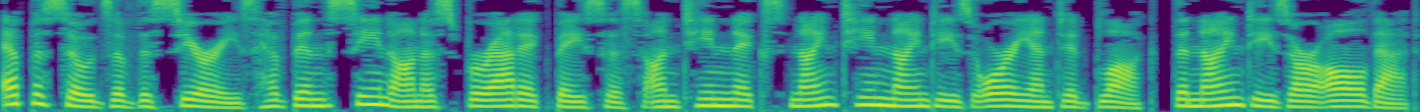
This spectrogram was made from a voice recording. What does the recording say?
Episodes of the series have been seen on a sporadic basis on TeenNick's 1990s-oriented block, The 90s Are All That.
